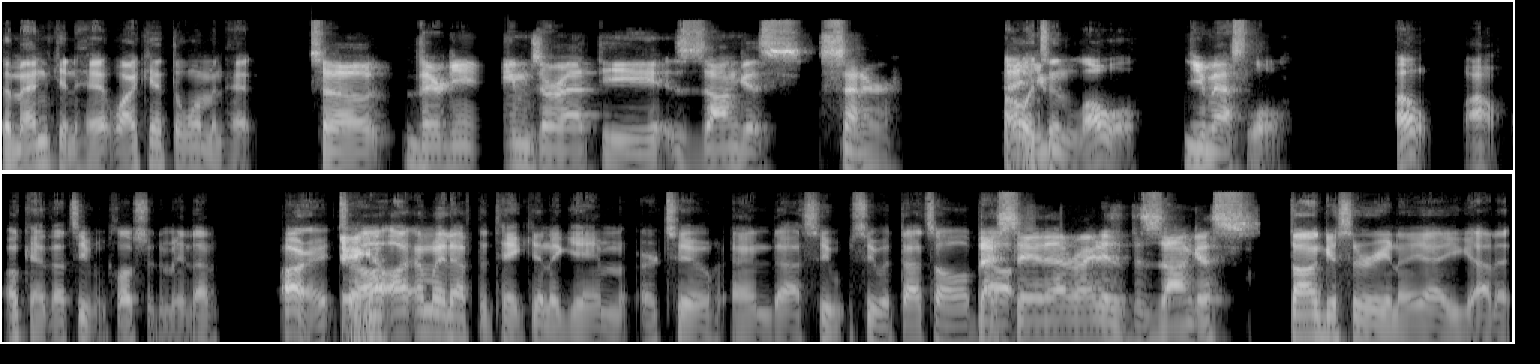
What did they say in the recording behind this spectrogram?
The men can hit. Why can't the women hit? So their games are at the Tsongas Center. Oh, it's U- in Lowell. UMass Lowell. Oh, wow. Okay. That's even closer to me then. All right. There so. I, I might have to take in a game or two and uh, see see what that's all about. Did I say that right? Is it the Tsongas? Dongus Arena. Yeah, you got it.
